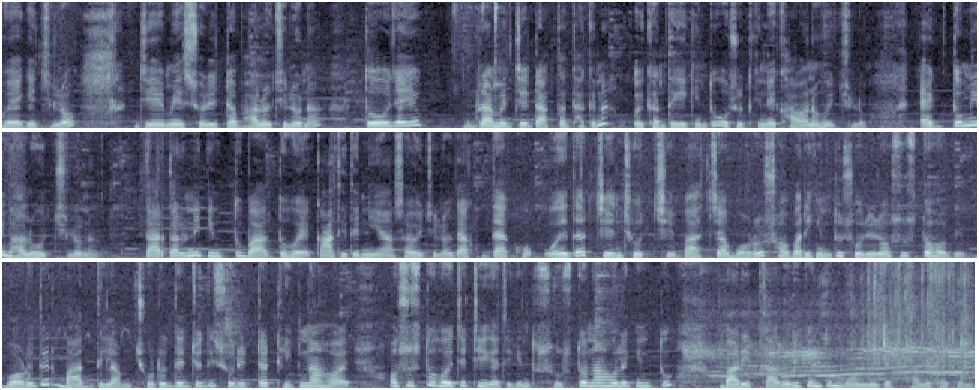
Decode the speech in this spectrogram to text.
হয়ে গেছিল যে মেয়ের শরীরটা ভালো ছিল না। তো যাই হোক, গ্রামের যে ডাক্তার থাকে না, ওইখান থেকে কিন্তু ওষুধ কিনে খাওয়ানো হয়েছিল। একদমই ভালো হচ্ছিল না। তার কারণে কিন্তু বাধ্য হয়ে কাঁথিতে নিয়ে আসা হয়েছিল। দেখো দেখো ওয়েদার চেঞ্জ হচ্ছে, বাচ্চা বড়, সবারই কিন্তু শরীর অসুস্থ হবে। বড়দের বাদ দিলাম, ছোটদের যদি শরীরটা ঠিক না হয়, অসুস্থ হয়েছে, ঠিক আছে, কিন্তু সুস্থ না হলে কিন্তু বাড়ির কারোরই কিন্তু মন মেজাজ ভালো থাকে না।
